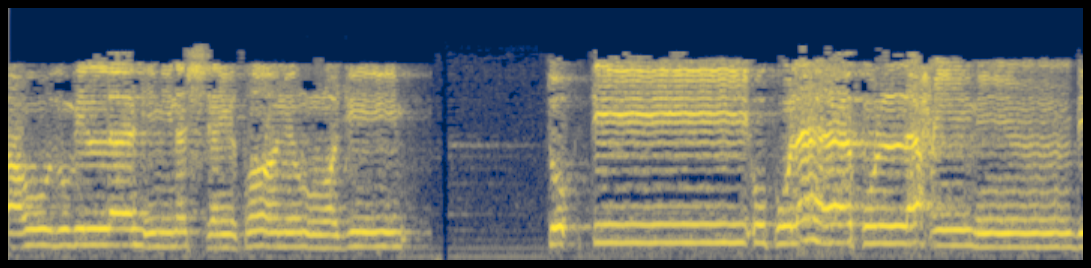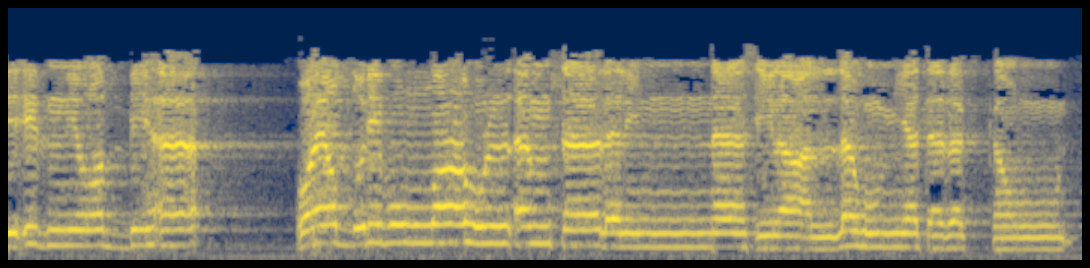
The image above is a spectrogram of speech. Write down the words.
أعوذ بالله من الشيطان الرجيم. تؤتي أكلها كل حين بإذن ربها ويضرب الله الأمثال للناس لعلهم يتذكرون.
